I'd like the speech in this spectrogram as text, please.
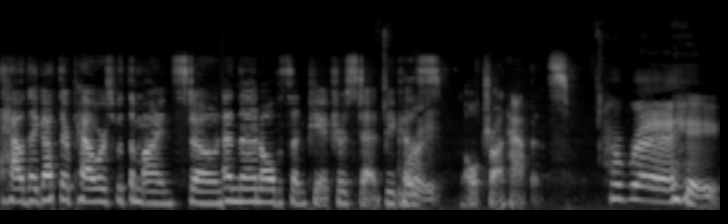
how they got their powers with the Mind Stone, and then all of a sudden Pietro's dead because Right. Ultron happens. Hooray.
